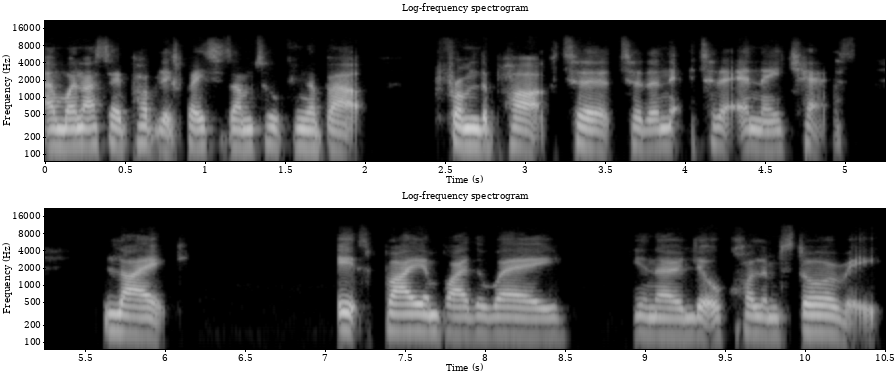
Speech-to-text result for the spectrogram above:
And when i say public spaces i'm talking about from the park to to the to the nhs like it's by and by the way you know little column story.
